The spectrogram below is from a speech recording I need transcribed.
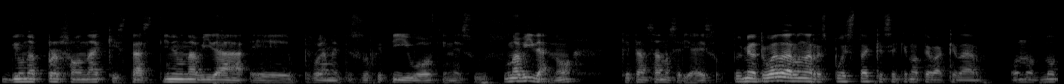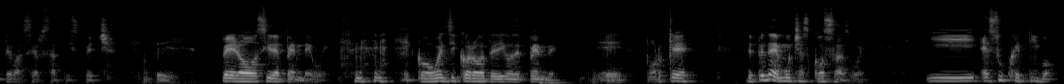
de una persona que estás, tiene una vida, eh, pues obviamente sus objetivos, tiene sus, una vida, ¿no? ¿Qué tan sano sería eso? Pues mira, te voy a dar una respuesta que sé que no te va a quedar o no, no te va a ser satisfecha. Ok. Pero sí depende, güey. Como buen psicólogo te digo, depende. Ok. Eh, ¿Por qué? Depende de muchas cosas, güey. Y es subjetivo.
